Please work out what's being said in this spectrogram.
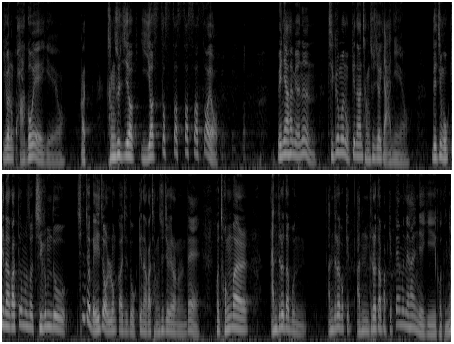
이건 과거의 얘기예요. 그러니까 장수 지역 이었었었었어요. 왜냐하면은 지금은 오키나와는 장수 지역이 아니에요. 근데 지금 오키나가 뜨면서 지금도 심지어 메이저 언론까지도 오키나가 장수 지역이라고 하는데 그건 정말 안 들여다본 안 들여다봤기 안 들여다봤기 때문에 하는 얘기거든요.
